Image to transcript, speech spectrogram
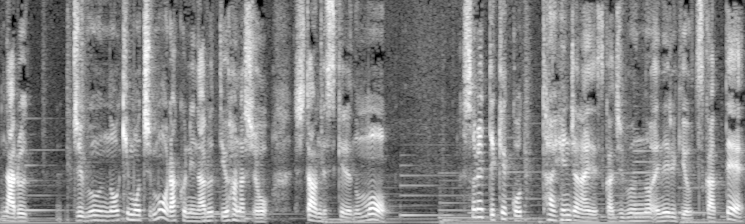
なる自分の気持ちも楽になるっていう話をしたんですけれどもそれって結構大変じゃないですか自分のエネルギーを使って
